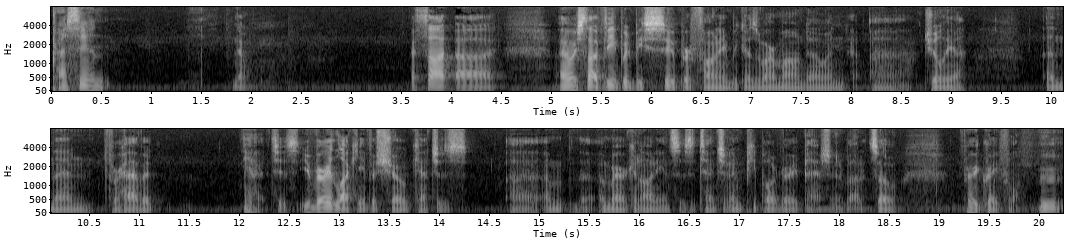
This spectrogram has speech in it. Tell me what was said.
prescient? No. I thought uh, I always thought Veep would be super funny because of Armando and uh, Julia, and then for have it, yeah, just, you're very lucky if a show catches uh, um, the American audience's attention, and people are very passionate about it. So, very grateful. Mm.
